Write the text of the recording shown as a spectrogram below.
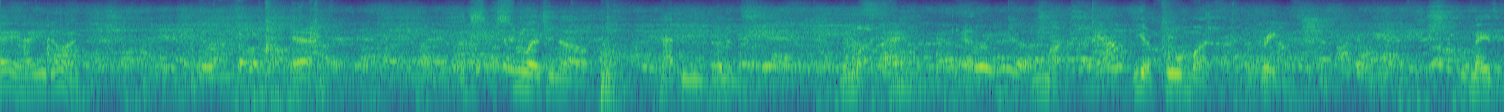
Hey, how you doing? Yeah. I just, just want to let you know, happy Women's Month. Yeah, month. You get a full month of greatness. Amazing.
